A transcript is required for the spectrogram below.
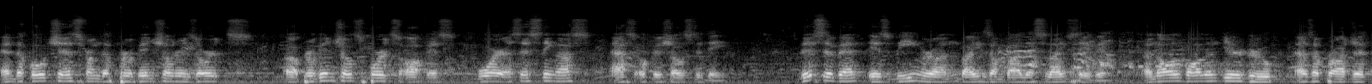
And the coaches from the Provincial Resorts, uh, Provincial Sports Office who are assisting us as officials today. This event is being run by Zambales Life Saving, an all-volunteer group as a project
